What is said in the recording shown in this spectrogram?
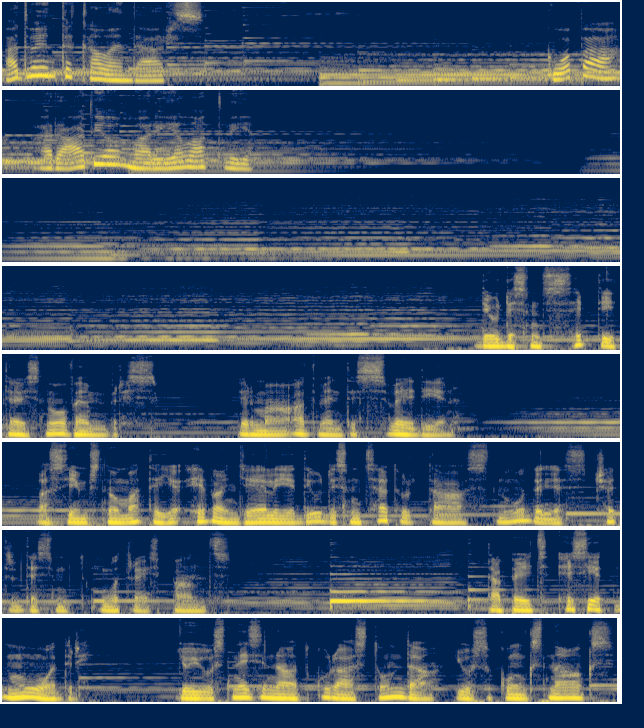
Adventa kalendārs kopā ar Radio Mariju Latviju. Divdesmit septītais novembris, pirmā adventas svētdiena. Lasījums no Mateja evaņģēlija 24. nodaļas 42. pants. Tāpēc esiet modri, jo jūs nezināt, kurā stundā jūsu kungs nāks.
